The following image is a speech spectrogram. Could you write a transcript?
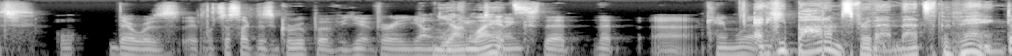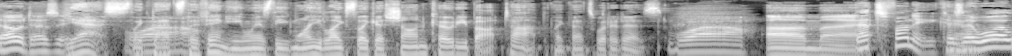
w- there was it was just like this group of very young Young looking whites. twinks that that uh, came with. and he bottoms for them. That's the thing. Oh, does it? Yes, like that's the thing. He wears the one. He likes like a Sean Cody bot top. Like that's what it is. Wow. Um, uh, That's funny because Yeah. well,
